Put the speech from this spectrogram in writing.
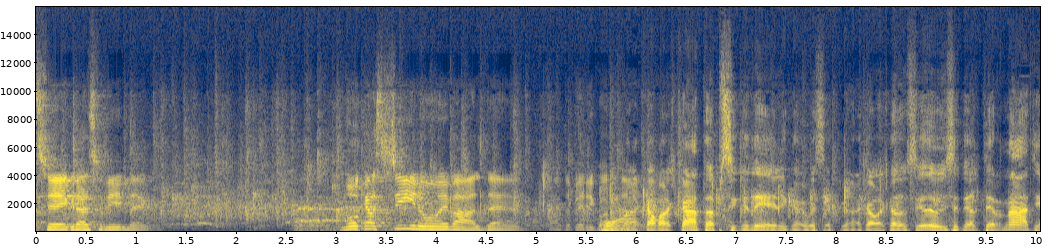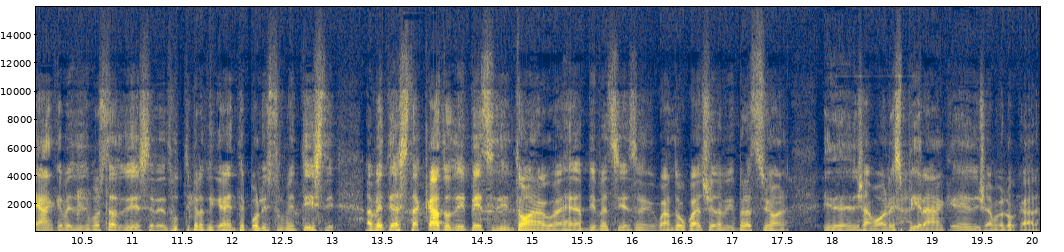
Grazie, grazie mille. Mocassino e Valde, eh. Una cavalcata psichedelica questa qui, una cavalcata psichedelica, vi siete alternati anche, avete dimostrato di essere tutti praticamente polistrumentisti, avete staccato dei pezzi di intonaco e abbi pazienza perché quando qua c'è la vibrazione eh, diciamo, respira anche diciamo, il locale.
